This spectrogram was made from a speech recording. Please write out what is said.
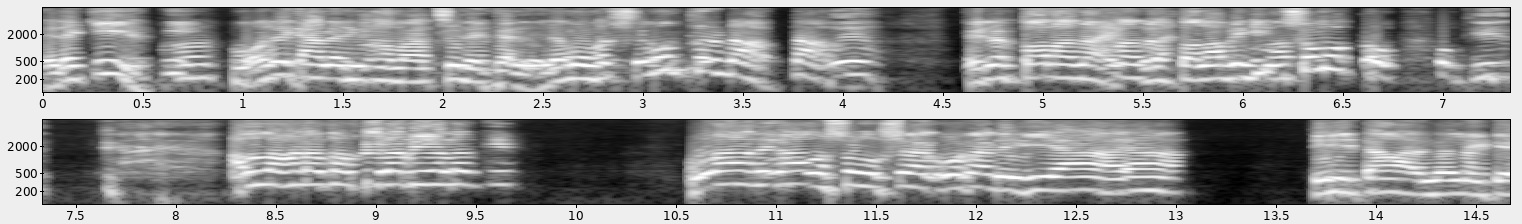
এটা কি? অনেক আলের নাম আছে এখানে এটা মহাসমুদ্রের নাম। এটা তলা নাই এটা তলাবিহীন সমুদ্র আল্লাহ রাব্বুল তলাবিহীন কোরআনের প্রশংসা করতে গিয়া তিনি তার নবীকে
